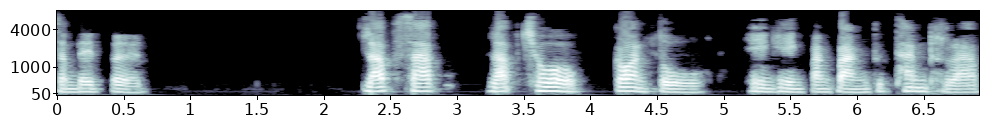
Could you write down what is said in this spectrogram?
สำเร็จเปิด รับทรัพย์ รับโชค ก้อนโต เฮงเฮงปังปังทุกท่านครับ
